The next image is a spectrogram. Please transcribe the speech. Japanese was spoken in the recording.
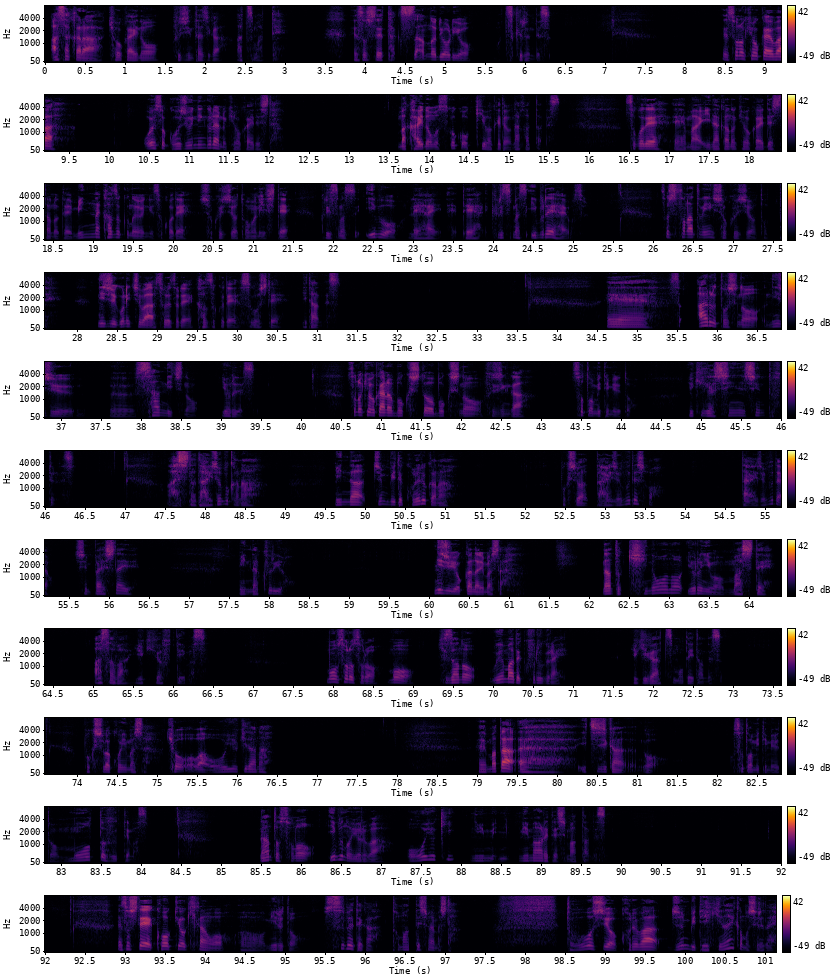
朝から教会の婦人たちが集まって。そしてたくさんの料理を作るんです。でその教会はおよそ50人ぐらいの教会でした、まあ、街道もすごく大きいわけではなかったんです。そこで、えー、まあ田舎の教会でしたのでみんな家族のようにそこで食事を共にしてクリスマスイブを礼拝礼拝クリスマスイブ礼拝をする。そしてその後に食事をとって25日はそれぞれ家族で過ごしていたんです、えー、ある年の23日の夜です。その教会の牧師と牧師の夫人が外を見てみると雪がしんしんと降ってるんです。明日大丈夫かな？みんな準備で来れるかな？牧師は大丈夫でしょう。大丈夫だよ。心配しないで。みんな来るよ。24日になりました。なんと昨日の夜にも増して朝は雪が降っています。もうそろそろもう膝の上まで来るぐらい雪が積もっていたんです。牧師はこう言いました。今日は大雪だな。また1時間後外を見てみるともっと降っています。なんとそのイブの夜は大雪に見舞われてしまったんです。そして公共機関を見ると全てが止まってしまいました。どうしようこれは準備できないかもしれない。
